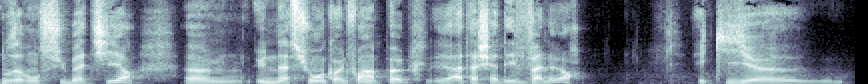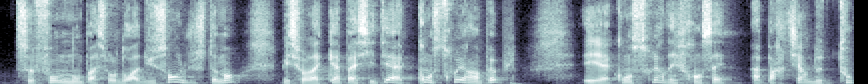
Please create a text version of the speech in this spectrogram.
nous avons su bâtir euh, une nation, encore une fois un peuple attaché à des valeurs et qui euh, se fondent non pas sur le droit du sang justement, mais sur la capacité à construire un peuple et à construire des Français à partir de tout.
